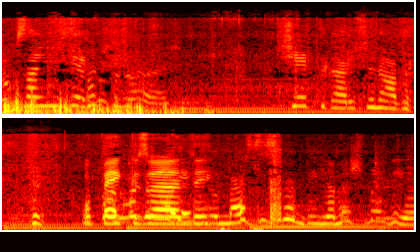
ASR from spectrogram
90 yüzler tuttu. Şey ettik Hüseyin abi. O pek güzeldi. Mercedes'e de yanaşmaydı ya.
